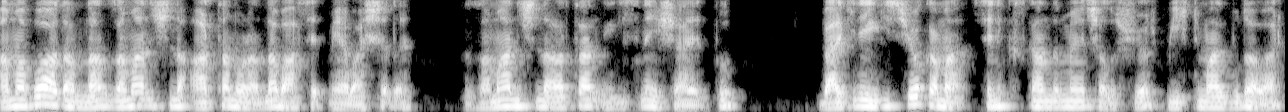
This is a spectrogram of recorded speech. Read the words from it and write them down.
ama bu adamdan zaman içinde artan oranda bahsetmeye başladı. Zaman içinde artan ilgisine işaret bu. Belki de ilgisi yok ama seni kıskandırmaya çalışıyor. Bir ihtimal bu da var.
